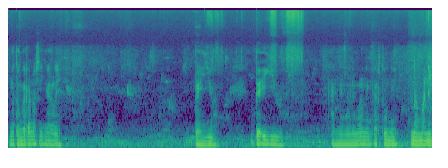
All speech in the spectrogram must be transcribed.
Ngedongker nasi sinyale. Bayu. Bayu. Aneh mana mana kartu nih nama nih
